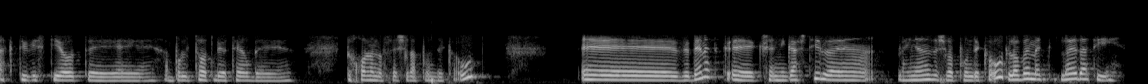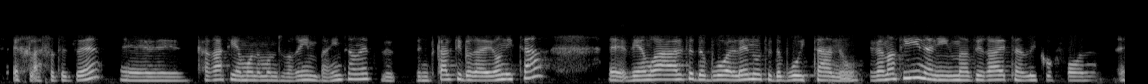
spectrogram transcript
מהאקטיביסטיות אה, הבולטות ביותר בכל הנושא של הפונדקאות. אה, ובאמת, כשניגשתי לעניין הזה של הפונדקאות, לא באמת, לא ידעתי איך לעשות את זה. קראתי המון המון דברים באינטרנט ונתקלתי בריאיון איתה, אה, והיא אמרה, אל תדברו עלינו, תדברו איתנו. ואמרתי, הנה, אני מעבירה את המיקרופון אה,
